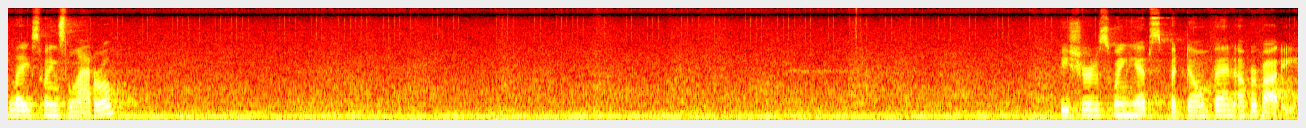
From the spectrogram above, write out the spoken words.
Leg swings lateral. Be sure to swing hips, but don't bend upper body.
